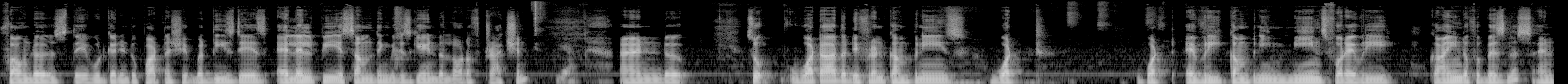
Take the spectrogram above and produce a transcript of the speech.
founders they would get into partnership but these days llp is something which has gained a lot of traction Yeah. and uh, so what are the different companies what what every company means for every kind of a business and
